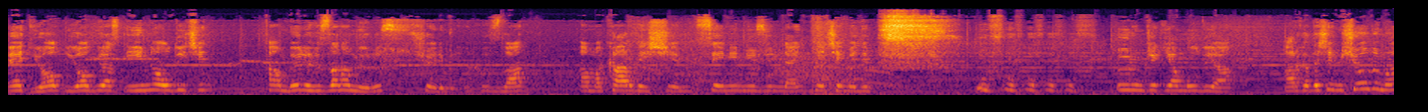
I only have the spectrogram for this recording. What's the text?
Evet yol yol biraz eğimli olduğu için tam böyle hızlanamıyoruz. Şöyle bir hızlan. Ama kardeşim senin yüzünden geçemedim. uf uf uf uf uf. Örümcek yamuldu ya. Arkadaşa bir şey oldu mu?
